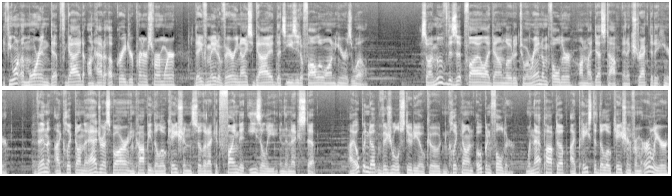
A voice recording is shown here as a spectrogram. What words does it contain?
If you want a more in-depth guide on how to upgrade your printer's firmware, they've made a very nice guide that's easy to follow on here as well. So I moved the zip file I downloaded to a random folder on my desktop and extracted it here. Then I clicked on the address bar and copied the location so that I could find it easily in the next step. I opened up Visual Studio Code and clicked on Open Folder. When that popped up, I pasted the location from earlier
